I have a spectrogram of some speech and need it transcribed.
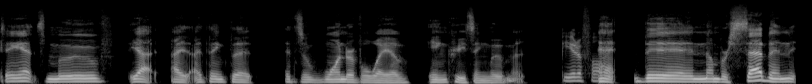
Dance, move. Yeah, I, I think that it's a wonderful way of increasing movement. Beautiful. And then number seven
